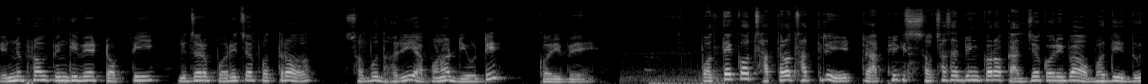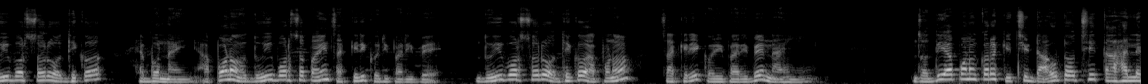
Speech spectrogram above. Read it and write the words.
ୟୁନିଫର୍ମ ପିନ୍ଧିବେ ଟୋପି ନିଜର ପରିଚୟ ପତ୍ର ସବୁ ଧରି ଆପଣ ଡ୍ୟୁଟି କରିବେ। ପ୍ରତ୍ୟେକ ଛାତ୍ରଛାତ୍ରୀ ଟ୍ରାଫିକ୍ ସ୍ୱେଚ୍ଛାସେବୀଙ୍କର କାର୍ଯ୍ୟ କରିବା ଅବଧି ଦୁଇ ବର୍ଷରୁ ଅଧିକ ହେବ ନାହିଁ। ଆପଣ ଦୁଇ ବର୍ଷ ପାଇଁ ଚାକିରି କରିପାରିବେ। ଦୁଇ ବର୍ଷରୁ ଅଧିକ ଆପଣ ଚାକିରି କରିପାରିବେ ନାହିଁ। ଯଦି ଆପଣଙ୍କର କିଛି ଡାଉଟ୍ ଅଛି ତାହେଲେ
